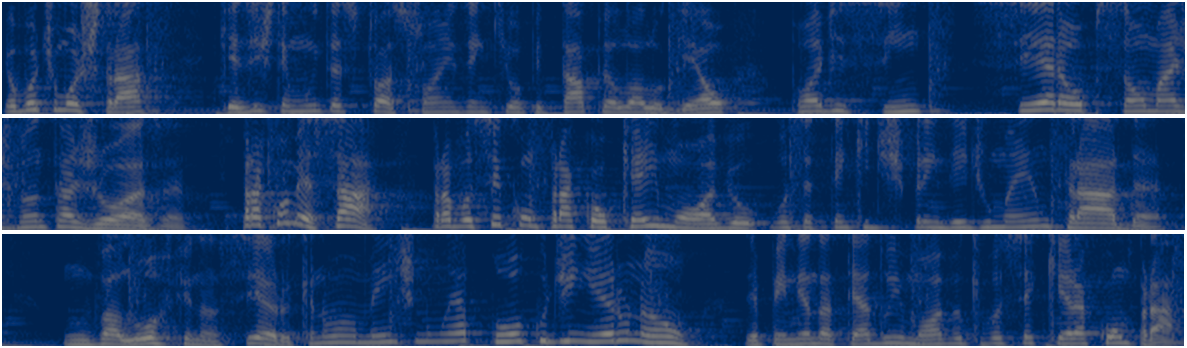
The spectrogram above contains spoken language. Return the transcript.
Eu vou te mostrar que existem muitas situações em que optar pelo aluguel pode sim ser a opção mais vantajosa. Para começar, para você comprar qualquer imóvel, você tem que desprender de uma entrada, um valor financeiro que normalmente não é pouco dinheiro não, dependendo até do imóvel que você queira comprar.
